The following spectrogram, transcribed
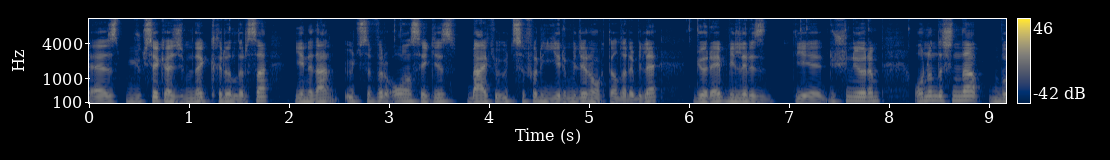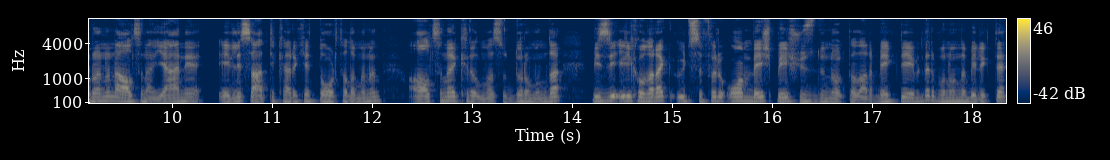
e, yüksek hacimde kırılırsa yeniden 3.018 belki 3.020'li noktaları bile görebiliriz diye düşünüyorum. Onun dışında buranın altına yani 50 saatlik hareketli ortalamanın altına kırılması durumunda bizi ilk olarak 3.015 500'lü noktalar bekleyebilir. Bununla birlikte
